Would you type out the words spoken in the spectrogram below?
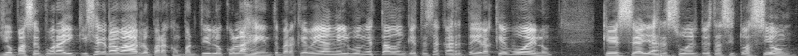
yo pasé por ahí, quise grabarlo para compartirlo con la gente, para que vean el buen estado en que está esa carretera. Qué bueno que se haya resuelto esta situación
